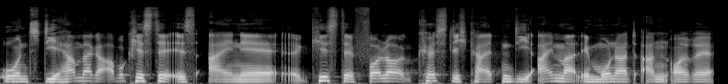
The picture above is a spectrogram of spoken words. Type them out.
Und die Herrenberger Abokiste ist eine äh, Kiste voller Köstlichkeiten, die einmal im Monat an eure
